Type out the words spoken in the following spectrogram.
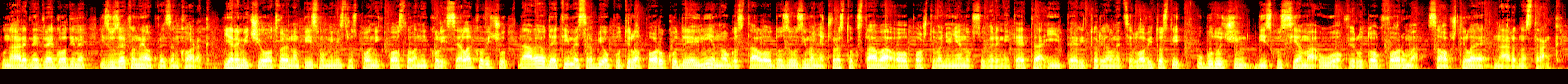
u naredne dve godine izuzetno neoprezan korak. Jeremić je u otvorenom pismu ministru spolnih poslova Nikoli Selakoviću naveo da je time Srbija uputila poruku da joj nije mnogo stalo do zauzimanja čvrstog stava o poštovanju njenog suvereniteta i teritorijalne celovitosti u budućim diskusijama u okviru tog foruma, saopštila je Narodna stranka.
